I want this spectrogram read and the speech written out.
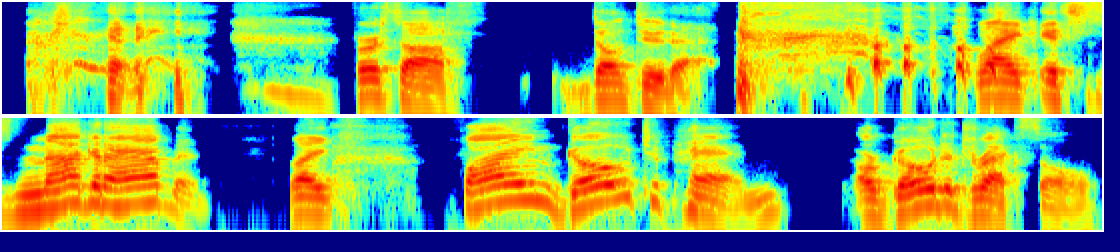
Okay, first off, don't do that. like, it's not going to happen. Like, find go to Penn or go to Drexel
